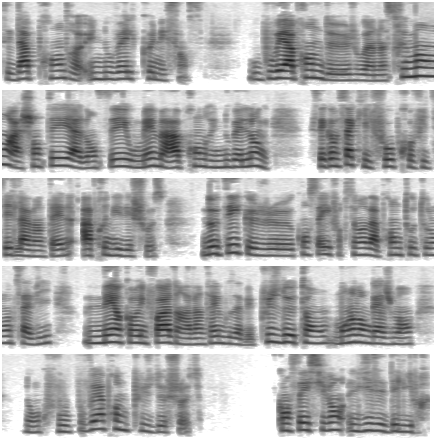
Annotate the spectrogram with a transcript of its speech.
c'est d'apprendre une nouvelle connaissance. Vous pouvez apprendre de jouer un instrument, à chanter, à danser ou même à apprendre une nouvelle langue. C'est comme ça qu'il faut profiter de la vingtaine, apprenez des choses. Notez que je conseille forcément d'apprendre tout au long de sa vie, mais encore une fois, dans la vingtaine, vous avez plus de temps, moins d'engagement, donc vous pouvez apprendre plus de choses. Conseil suivant, lisez des livres.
